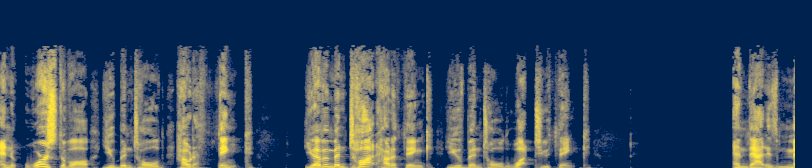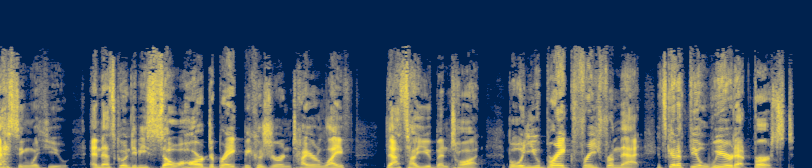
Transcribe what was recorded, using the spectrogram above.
And worst of all, you've been told how to think. You haven't been taught how to think. You've been told what to think. And that is messing with you. And that's going to be so hard to break because your entire life, that's how you've been taught. But when you break free from that, it's going to feel weird at first.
